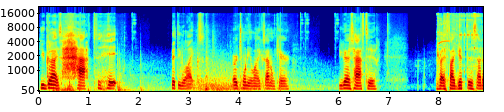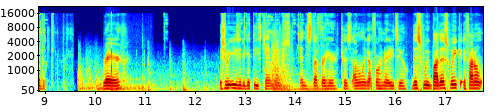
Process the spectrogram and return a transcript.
you guys have to hit 50 likes or 20 likes. I don't care. You guys have to. If I, if I get this out of a rare, it should be easy to get these camos and stuff right here because I've only got 482 this week. By this week, if I don't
